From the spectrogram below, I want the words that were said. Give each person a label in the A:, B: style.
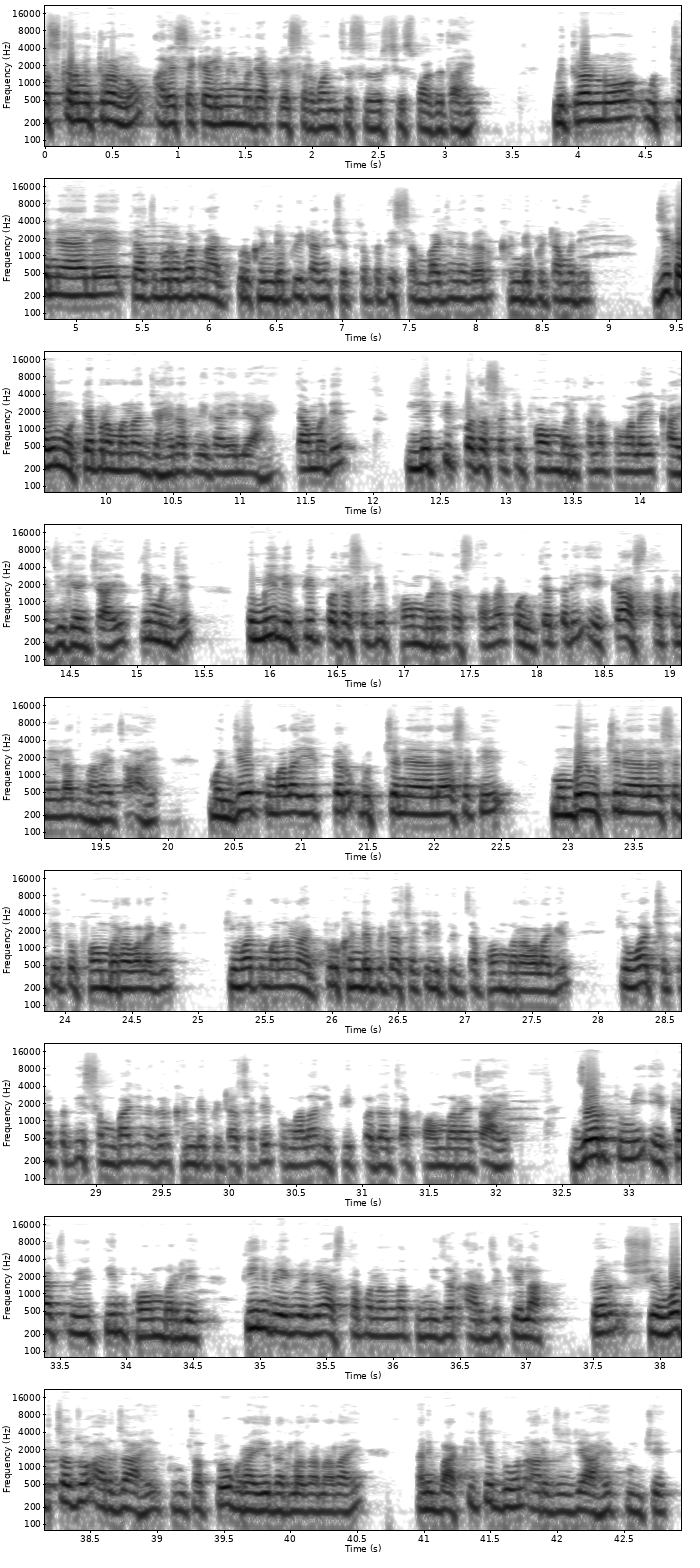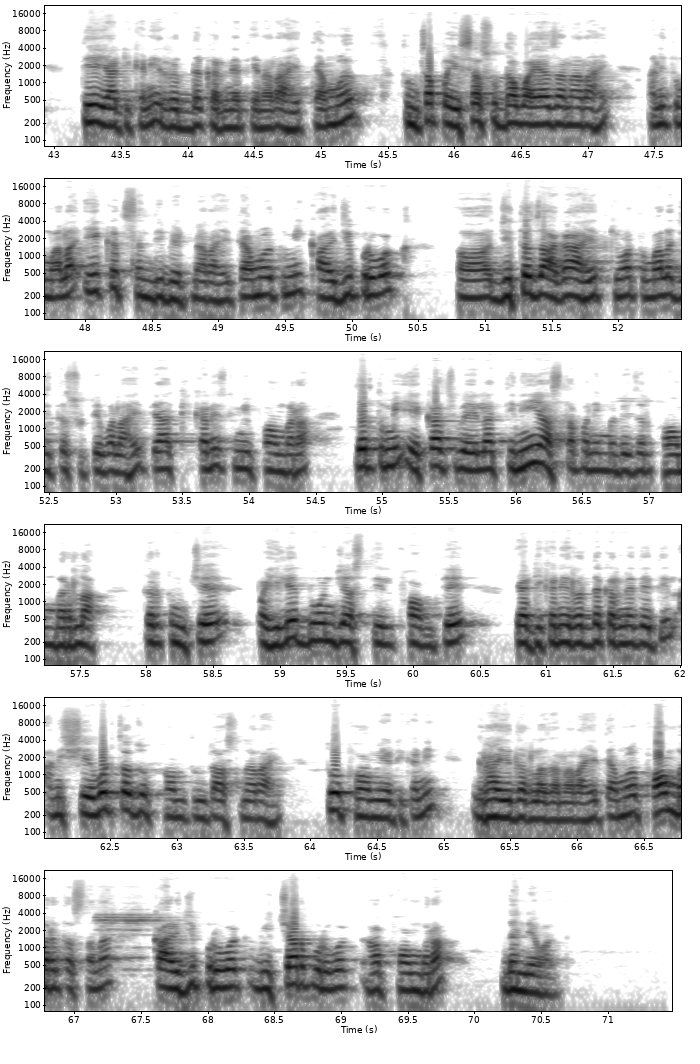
A: नमस्कार मित्रांनो R S अकॅडमीमध्ये आपल्या सर्वांचं सहर्ष स्वागत आहे. मित्रांनो उच्च न्यायालय त्याचबरोबर नागपूर खंडपीठ आणि छत्रपती संभाजीनगर खंडपीठामध्ये जी काही मोठ्या प्रमाणात जाहिरात निघालेली आहे त्यामध्ये लिपिक पदासाठी फॉर्म भरताना तुम्हाला एक काळजी घ्यायची आहे. ती म्हणजे तुम्ही लिपिक पदासाठी फॉर्म भरत असताना कोणत्या तरी एका आस्थापनेलाच भरायचा आहे. म्हणजे तुम्हाला एकतर उच्च न्यायालयासाठी मुंबई उच्च न्यायालयासाठी तो फॉर्म भरावा लागेल किंवा तुम्हाला नागपूर खंडपीठासाठी लिपिकचा फॉर्म भरावा लागेल. किंवा छत्रपती संभाजीनगर खंडपीठासाठी तुम्हाला लिपिक पदाचा फॉर्म भरायचा आहे. जर तुम्ही एकाच वेळी तीन फॉर्म भरले तीन वेगवेगळ्या आस्थापनांना तुम्ही जर अर्ज केला तर शेवटचा जो अर्ज आहे तुमचा तो ग्राह्य धरला जाणार आहे. आणि बाकीचे दोन अर्ज जे आहेत तुमचे ते या ठिकाणी रद्द करण्यात येणार आहेत. त्यामुळं तुमचा पैसा सुद्धा वाया जाणार आहे आणि तुम्हाला एकच संधी भेटणार आहे. त्यामुळे तुम्ही काळजीपूर्वक जिथं जागा आहेत किंवा तुम्हाला जिथं सुटेबल आहे त्या ठिकाणीच तुम्ही फॉर्म भरा. जर तुम्ही एकाच वेळेला तिन्ही आस्थापनेमध्ये जर फॉर्म भरला तर तुमचे पहिले दोन जे असतील फॉर्म ते या ठिकाणी रद्द करण्यात येतील आणि शेवटचा जो फॉर्म तुमचा असणार आहे तो फॉर्म या ठिकाणी ग्राह्य धरला जाणार आहे. त्यामुळे फॉर्म भरत असताना काळजीपूर्वक विचारपूर्वक हा फॉर्म भरा. धन्यवाद.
